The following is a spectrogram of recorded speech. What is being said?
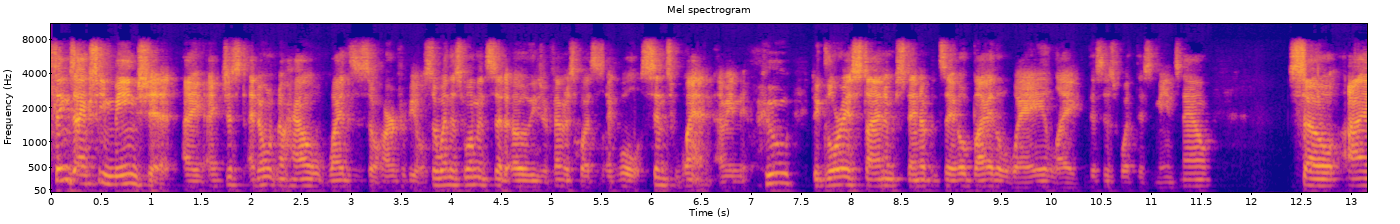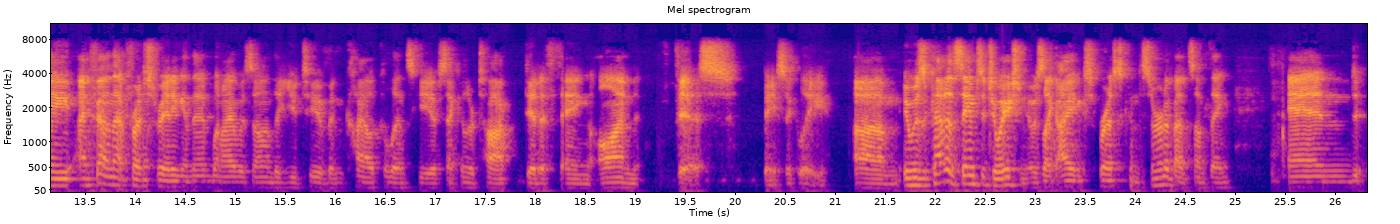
Things actually mean shit. I, I just I don't know how why this is so hard for people. So when this woman said, "Oh, these are feminist quotes," it's like, well, since when? I mean, who did Gloria Steinem stand up and say, "Oh, by the way, like this is what this means now"? So I I found that frustrating, and then when I was on the YouTube and Kyle Kulinski of Secular Talk did a thing on this, basically, um, it was kind of the same situation. It was like I expressed concern about something, and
